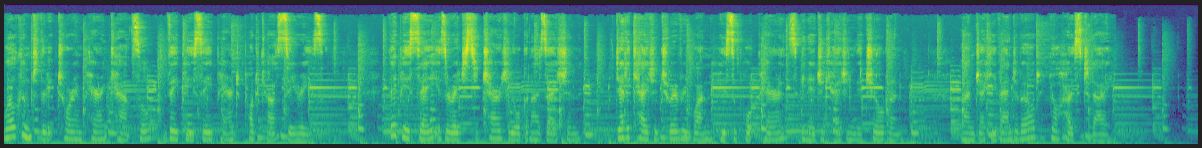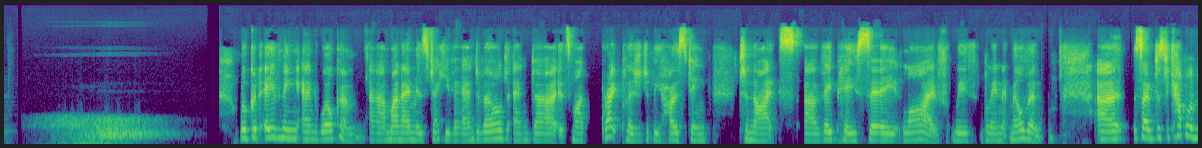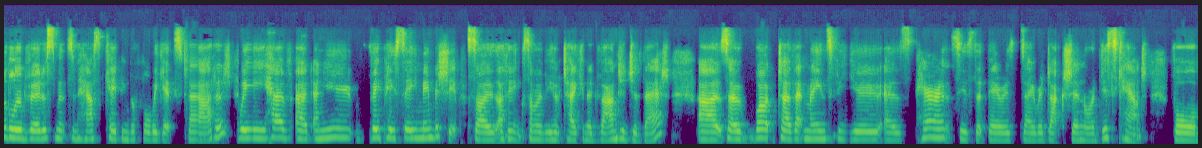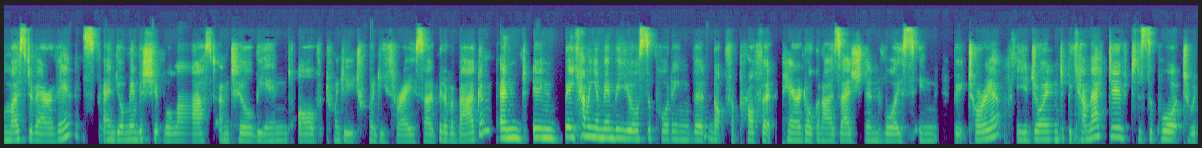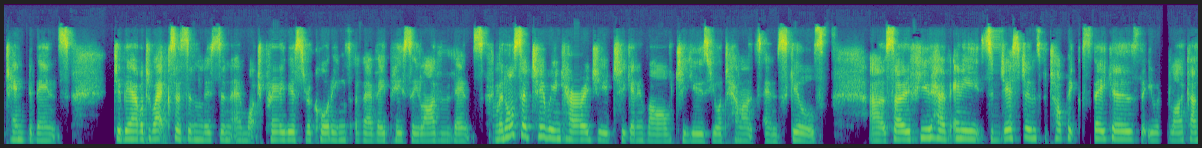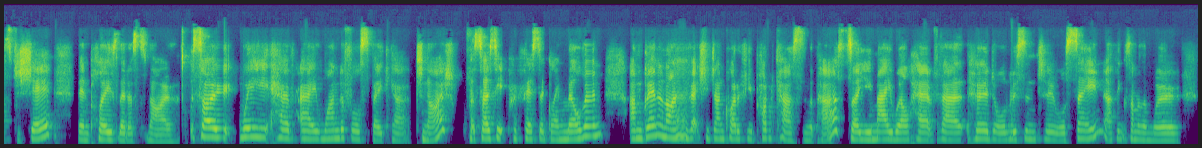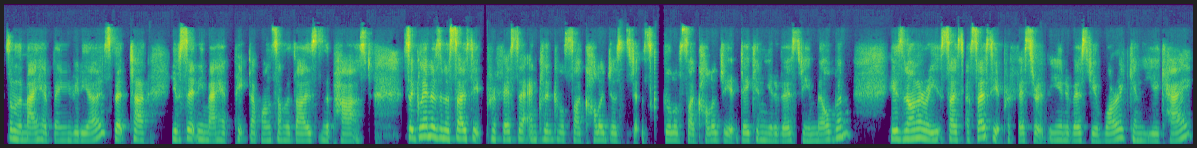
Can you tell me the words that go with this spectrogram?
Welcome to the Victorian Parent Council VPC Parent Podcast Series. VPC is a registered charity organisation dedicated to everyone who support parents in educating their children. I'm Jackie Vanderveld, your host today. Well, good evening and welcome. Uh, my name is Jackie Vanderveld, and uh, it's my great pleasure to be hosting tonight's uh, VPC Live with Glenn Melvin. Uh, so, just a couple of little advertisements and housekeeping before we get started. We have a, a new VPC membership, so I think some of you have taken advantage of that. Uh, so, what uh, that means for you as parents is that there is a reduction or a discount for most of our events, and your membership will last until the end of 2023. So a bit of a bargain. And in becoming a member, you're supporting the not for profit parent organisation and voice in Victoria. You join to become active, to support, to attend events to be able to access and listen and watch previous recordings of our VPC live events. And also, too, we encourage you to get involved to use your talents and skills. Uh, so, if you have any suggestions for topic speakers that you would like us to share, then please let us know. So, we have a wonderful speaker tonight, Associate Professor Glenn Melvin. Um, Glenn and I have actually done quite a few podcasts in the past, so you may well have uh, heard or listened to or seen. I think some of them were, some of them may have been videos but uh, you certainly may have picked up on some of those in the past. So, Glenn is an associate professor and clinical psychologist at the School of Psychology at Deakin University in Melbourne. He's an honorary associate professor at the University of Warwick in the UK.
